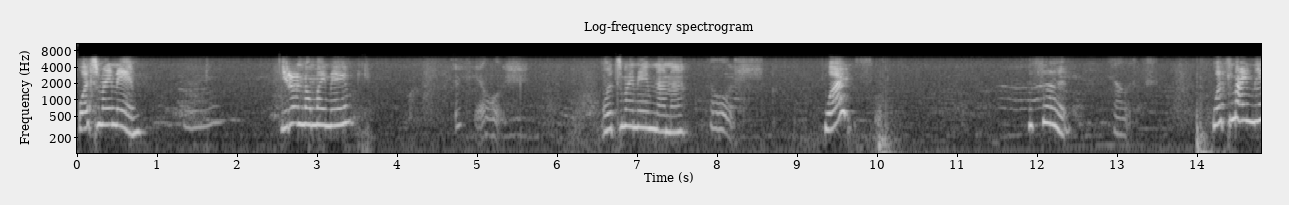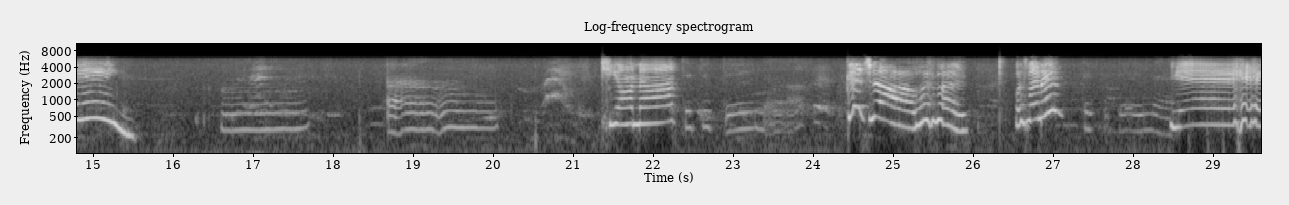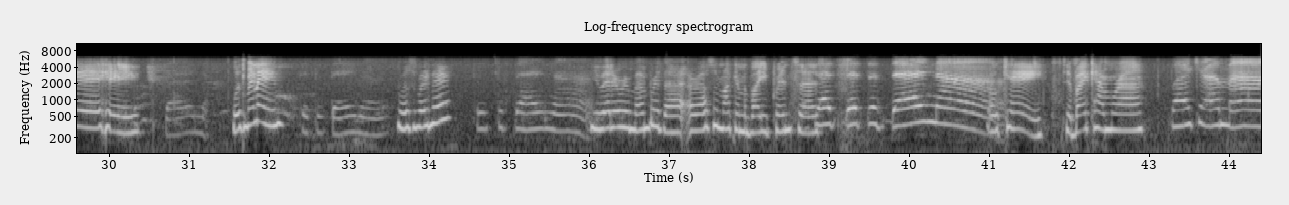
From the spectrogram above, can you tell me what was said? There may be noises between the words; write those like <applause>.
What's my name? You don't know my name? Horse. What's my name, Nana? Horse. What? What's that? Horse. What's my name? Mm, um, Kiana. Good job. <laughs> High five. What's my name? Dayna. Yay. Dayna. What's my name? Dayna. What's my name? Dayna. You better remember that, or else I'm not gonna buy you princess. Dayna. Okay. Say bye, camera. Bye, camera.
